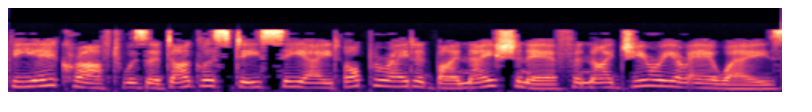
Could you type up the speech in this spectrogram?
The aircraft was a Douglas DC-8 operated by Nationair for Nigeria Airways.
